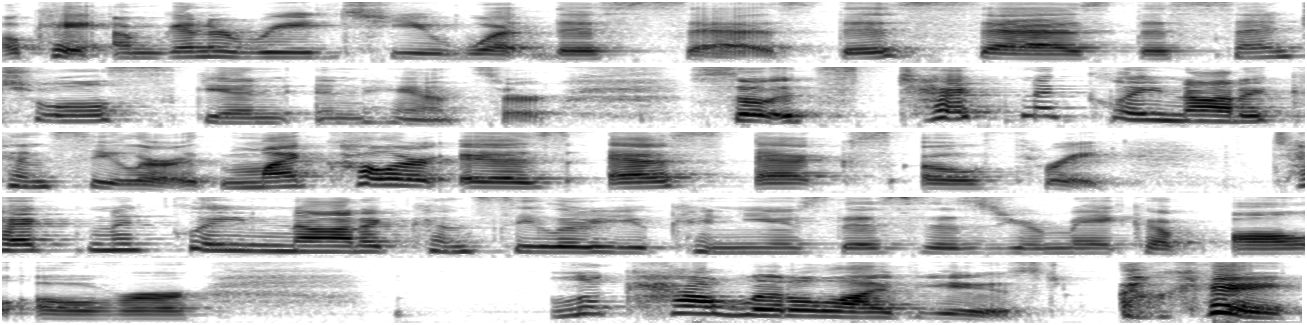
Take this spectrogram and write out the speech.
Okay i'm going to read to you what this says. This says the sensual skin enhancer. So it's technically not a concealer. My color is sx03 technically not a concealer. You can use this as your makeup all over. Look how little i've used. Okay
